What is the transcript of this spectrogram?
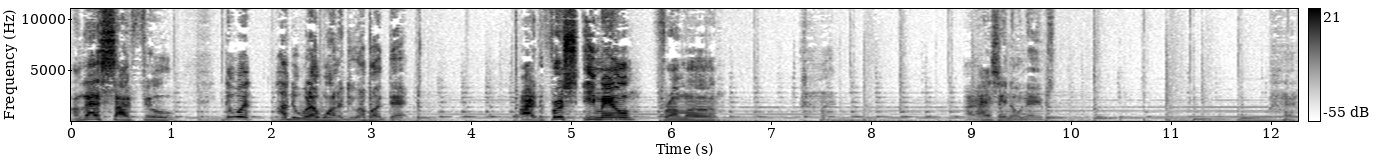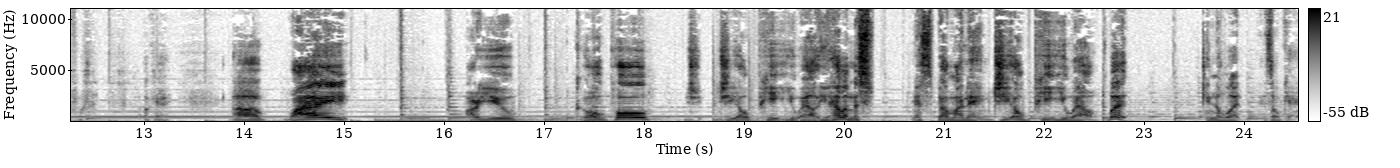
unless I feel. You know what? I'll do what I want to do. How about that? All right. The first email from uh. I say no names. okay. Uh, why are you Gopul? G O P U L. You hella miss misspell my name. G O P U L. But you know what? It's okay.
